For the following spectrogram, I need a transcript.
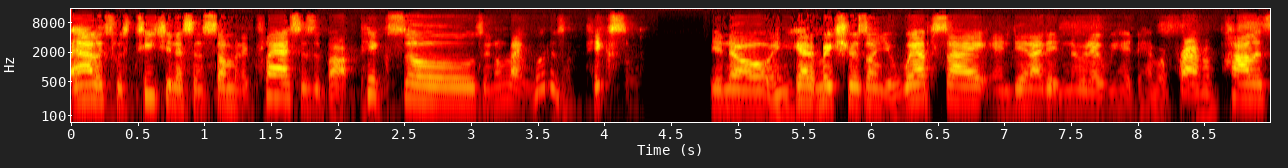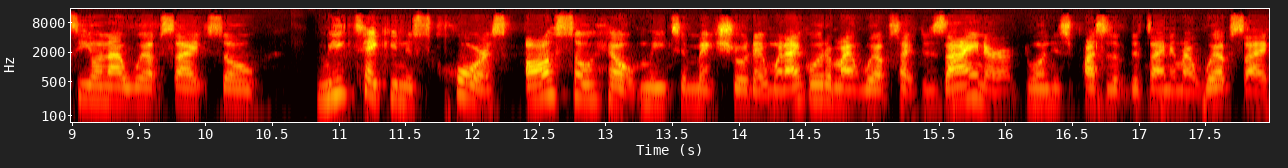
Alex was teaching us in some of the classes about pixels. And I'm like, what is a pixel? You know, and you got to make sure it's on your website. And then I didn't know that we had to have a private policy on our website. So me taking this course also helped me to make sure that when I go to my website designer, doing his process of designing my website,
